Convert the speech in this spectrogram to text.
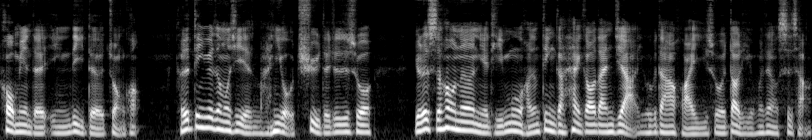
后面的盈利的状况。可是订阅这种东西也蛮有趣的，就是说有的时候呢，你的题目好像定个太高单价，也会被大家怀疑说到底有没有这样的市场？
